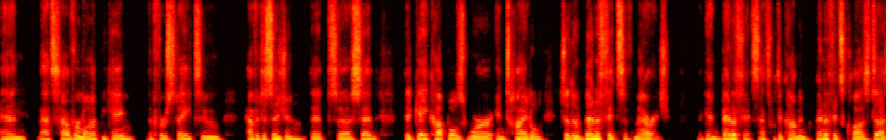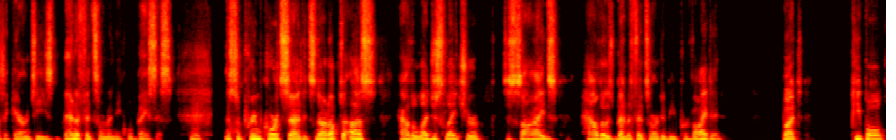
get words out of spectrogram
And that's how Vermont became the first state to have a decision that uh, said that gay couples were entitled to the benefits of marriage. Again, benefits, that's what the Common Benefits Clause does. It guarantees benefits on an equal basis. Hmm. The Supreme Court said it's not up to us how the legislature decides how those benefits are to be provided, but people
